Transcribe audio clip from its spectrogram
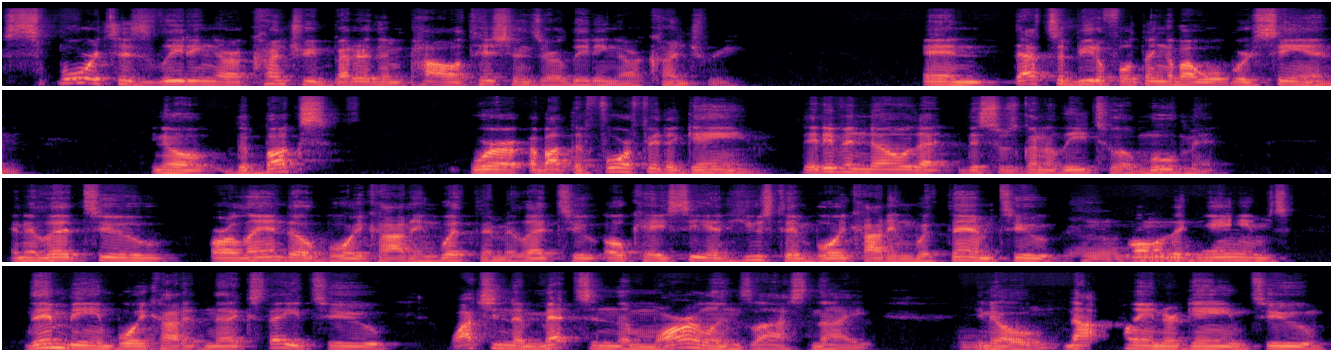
sports is leading our country better than politicians are leading our country. And that's a beautiful thing about what we're seeing. You know, the Bucks were about to forfeit a game. They didn't even know that this was going to lead to a movement. And it led to Orlando boycotting with them. It led to OKC and Houston boycotting with them, to mm-hmm. all the games, them being boycotted the next day, to watching the Mets and the Marlins last night, you know, mm-hmm. not playing their game, to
